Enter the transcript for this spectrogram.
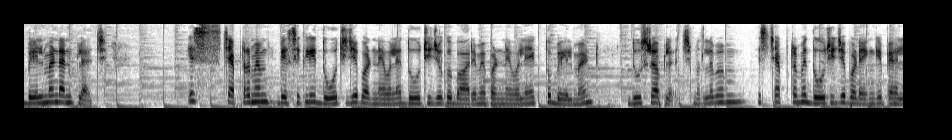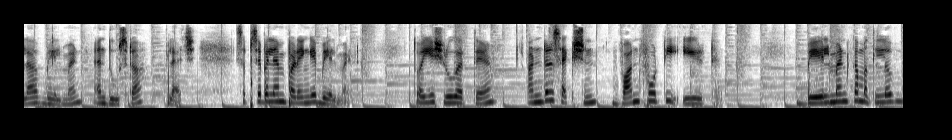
बेलमेंट एंड प्लेज इस चैप्टर में हम बेसिकली दो चीज़ें पढ़ने वाले हैं, दो चीज़ों के बारे में पढ़ने वाले हैं, एक तो बेलमेंट दूसरा प्लेच मतलब हम इस चैप्टर में दो चीज़ें पढ़ेंगे, पहला बेलमेंट एंड दूसरा प्लेच सबसे पहले हम पढ़ेंगे बेलमेंट तो आइए शुरू करते हैं। अंडर सेक्शन 148 बेलमेंट का मतलब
